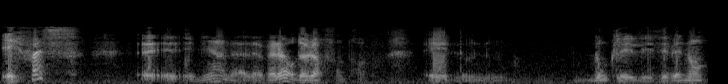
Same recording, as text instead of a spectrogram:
effacent eh, eh bien, la, valeur de leurs fonds propres. Et donc les événements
